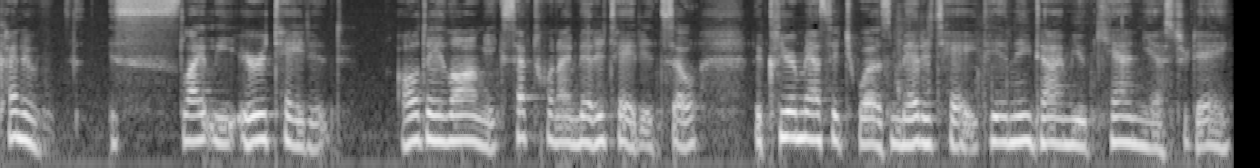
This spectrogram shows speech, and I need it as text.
kind of slightly irritated all day long, except when I meditated. So the clear message was meditate anytime you can yesterday.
